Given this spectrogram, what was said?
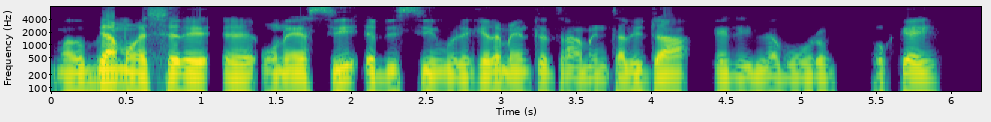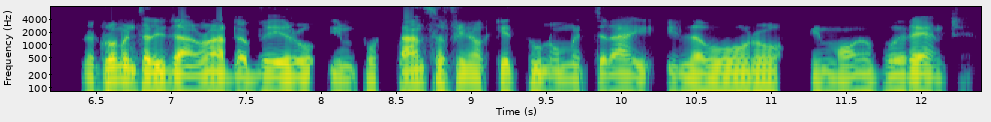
ma dobbiamo essere eh, onesti e distinguere chiaramente tra mentalità ed il lavoro, ok? La tua mentalità non ha davvero importanza fino a che tu non metterai il lavoro in modo coerente,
